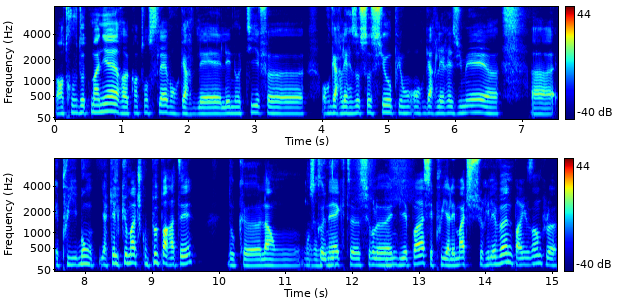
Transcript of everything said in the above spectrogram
Bah, on trouve d'autres manières. Quand on se lève, on regarde les, les notifs, euh, on regarde les réseaux sociaux, puis on, on regarde les résumés. euh, euh, et puis bon, il y a quelques matchs qu'on peut pas rater. Donc euh, là, on, on se connecte sur le NBA Pass. Et puis il y a les matchs sur Eleven, par exemple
